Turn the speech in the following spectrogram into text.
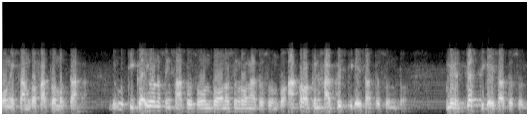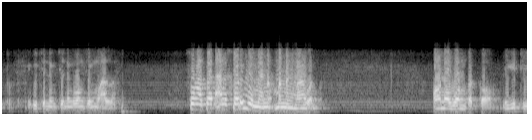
Wong Islam kok fatwa Mekah. Iku dikai ono sing satu sunto, ono sing rong atus sunto. Akro bin habis dikai satu sunto. Mirdas dikai satu sunto. Iku jeneng-jeneng wong sing mu'alaf. Sahabat Ansor ini meneng mawon. Ono wong teko. Iki di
